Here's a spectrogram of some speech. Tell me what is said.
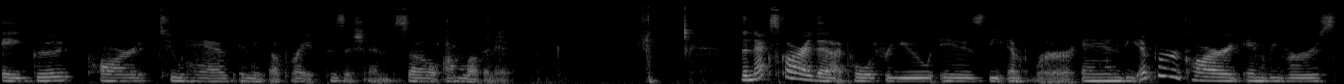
a good card to have in the upright position. So I'm loving it. The next card that I pulled for you is the Emperor. And the Emperor card in reverse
